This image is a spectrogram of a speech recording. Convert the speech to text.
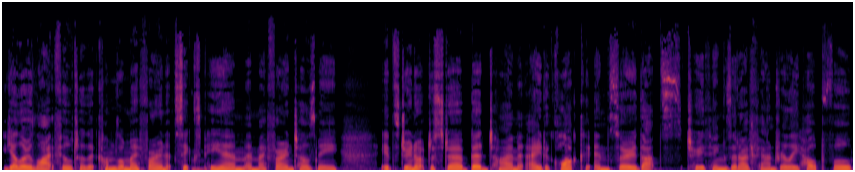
yellow light filter that comes on my phone at 6 p.m., and my phone tells me it's do not disturb bedtime at 8 o'clock. And so that's two things that I've found really helpful.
